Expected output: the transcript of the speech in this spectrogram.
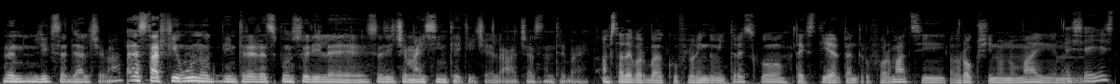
în lipsă de altceva. Asta ar fi unul dintre răspunsurile, să zicem, mai sintetice la această întrebare. Am stat de vorbă cu Florin Dumitrescu, textier pentru formații, rock și nu numai, eseist,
